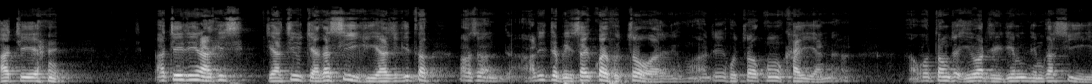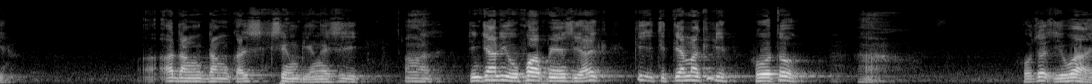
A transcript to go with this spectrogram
啊这啊这你若去食酒食到死去，还是去倒我说啊你都袂使怪佛祖啊！啊你佛祖讲开言啊，啊我当作药啊，是啉啉到死去。啊啊人人甲生病的是啊，真正你有破病是爱去一点仔去喝倒啊，或者药啊，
